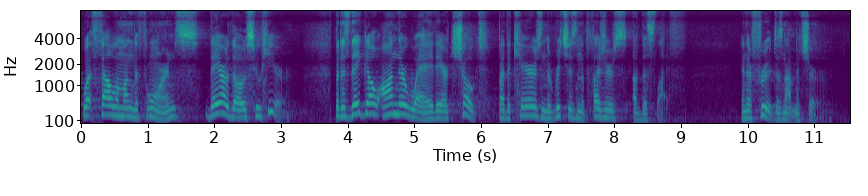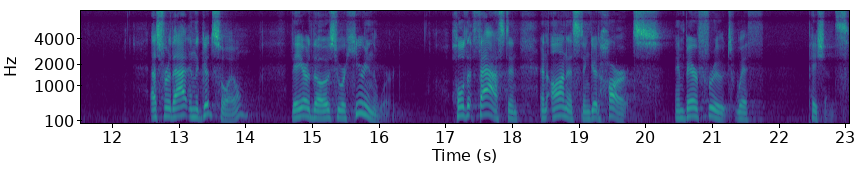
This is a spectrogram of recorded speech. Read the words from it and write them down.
what fell among the thorns, they are those who hear. But as they go on their way, they are choked by the cares and the riches and the pleasures of this life, and their fruit does not mature. As for that in the good soil, they are those who are hearing the word, hold it fast and, and honest and good hearts, and bear fruit with patience.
